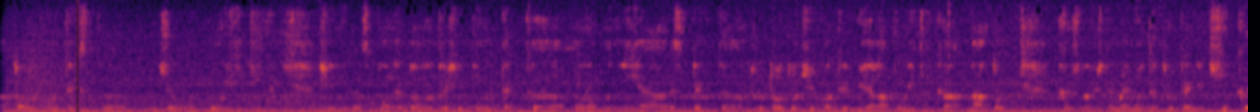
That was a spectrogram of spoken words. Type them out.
Então, context uh, geopolitic. Și uh, spune domnul președinte că România respectă întru totul și contribuie la politica NATO, că își dorește mai multe trupe aici și că,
